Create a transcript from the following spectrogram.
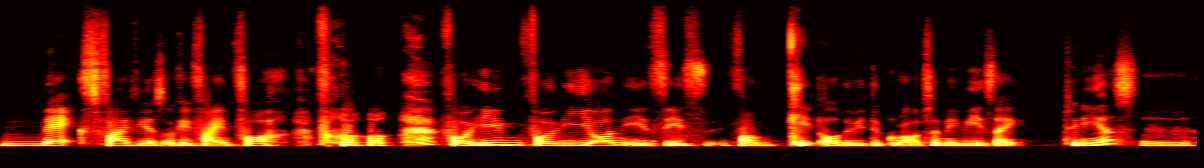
max five years. Okay, fine. For for for him, for Leon, it's it's from kid all the way to grow up. So maybe it's like twenty years. Mm.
